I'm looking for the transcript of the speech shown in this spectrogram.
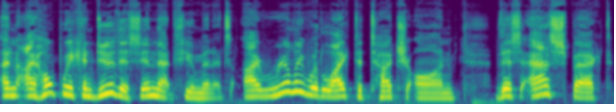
And I hope we can do this in that few minutes. I really would like to touch on this aspect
